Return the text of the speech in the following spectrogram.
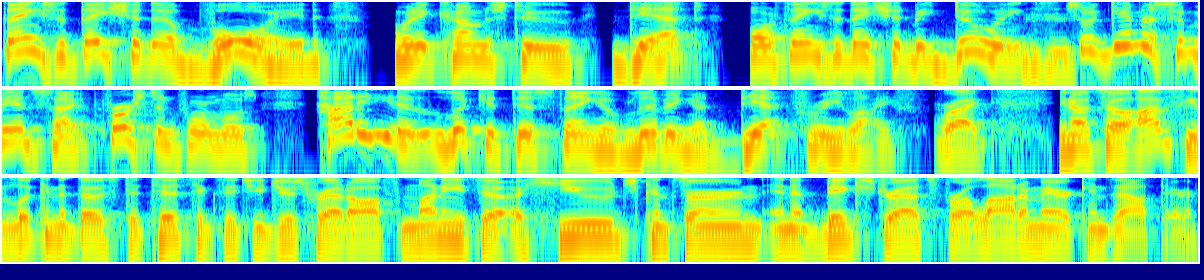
things that they should avoid when it comes to debt or things that they should be doing. Mm-hmm. So give us some insight. First and foremost, how do you look at this thing of living a debt-free life? Right. You know, so obviously looking at those statistics that you just read off, money's a, a huge concern and a big stress for a lot of Americans out there.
